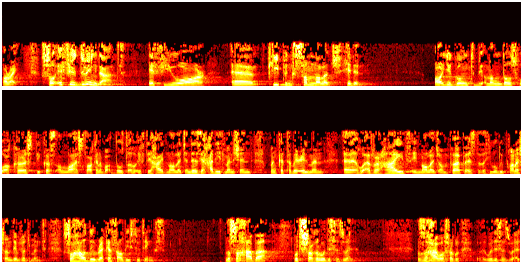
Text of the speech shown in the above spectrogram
Alright. So if you're doing that, if you are um, keeping some knowledge hidden, are you going to be among those who are cursed? Because Allah is talking about those that if they hide knowledge. And there's a hadith mentioned, Man ilman, uh, whoever hides a knowledge on purpose, that he will be punished on the judgment. So how do you reconcile these two things? The Sahaba would struggle with this as well. The Sahaba struggle with this as well.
